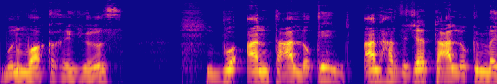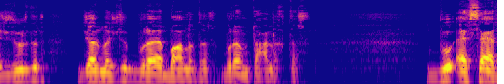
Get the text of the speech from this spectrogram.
Bunu muhakkak ekliyoruz. Bu an taalluki an harfi cer taalluki mecrurdur. Cer mecrur buraya bağlıdır. Buraya müteallıktır. Bu eser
